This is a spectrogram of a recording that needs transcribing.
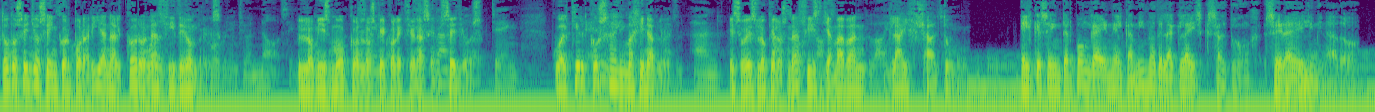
todos ellos se incorporarían al coro nazi de hombres. Lo mismo con los que coleccionasen sellos. Cualquier cosa imaginable. Eso es lo que los nazis llamaban Gleichschaltung. El que se interponga en el camino de la Gleichschaltung será eliminado.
